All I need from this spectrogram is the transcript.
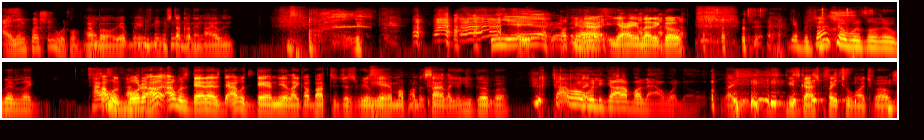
Island question? Which one? Remember when we were stuck on an island? yeah. Okay, yeah, I- yeah, I ain't let it go. Yeah, but John Show was a little bit like. I Tyrone was kinda bored. I, I was dead as I was damn near like about to just really hit him up on the side. Like, are you good, bro? Tyrone like- really got him on that one though. Like these guys play too much, bro.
